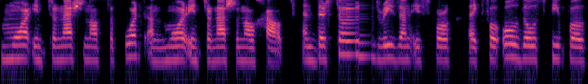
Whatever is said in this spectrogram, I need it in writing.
more international support and more international help. And the third reason is for like for all those people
